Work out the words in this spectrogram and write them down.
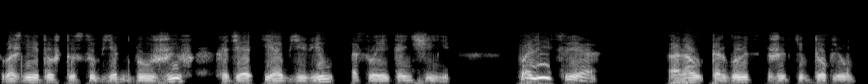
Важнее то, что субъект был жив, хотя и объявил о своей кончине. «Полиция!» — орал торговец жидким топливом.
